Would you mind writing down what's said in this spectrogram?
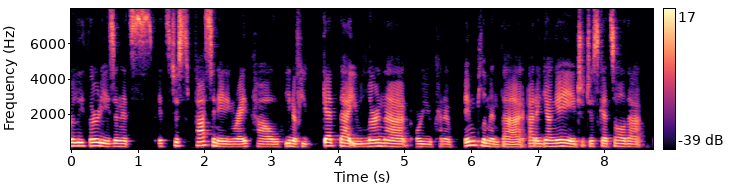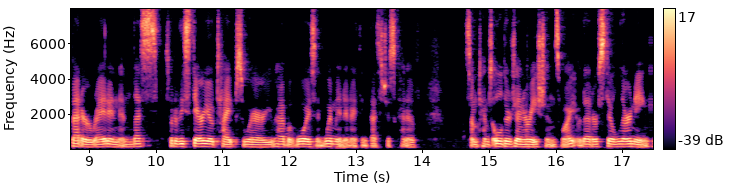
early 30s. And it's, it's just fascinating, right? How, you know, if you get that, you learn that, or you kind of implement that at a young age, it just gets all that better, right? And, and less sort of these stereotypes where you have a voice in women. And I think that's just kind of sometimes older generations, right? That are still learning.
